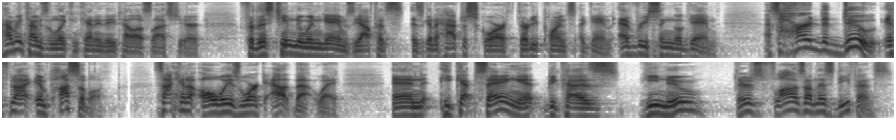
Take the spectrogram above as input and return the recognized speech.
how many times did Lincoln Kennedy tell us last year? For this team to win games, the offense is going to have to score 30 points a game, every single game. That's hard to do, if not impossible. It's not going to always work out that way. And he kept saying it because he knew there's flaws on this defense.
